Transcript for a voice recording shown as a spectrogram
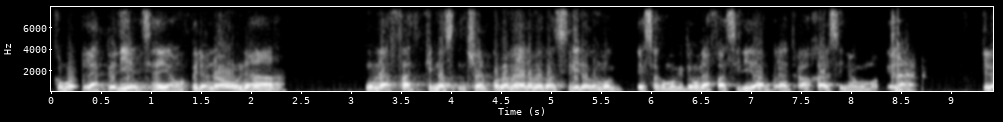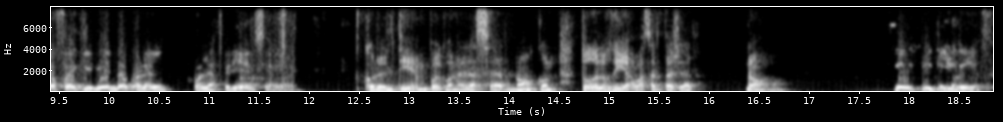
como la experiencia, digamos, pero no una, una que no, yo por lo menos no me considero como eso, como que tengo una facilidad para trabajar, sino como que, Claro, que lo fue adquiriendo con el, con la experiencia, digamos. Con el tiempo y con el hacer, ¿no? Con, todos los días vas al taller, ¿no? Sí, sí, todos los días,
